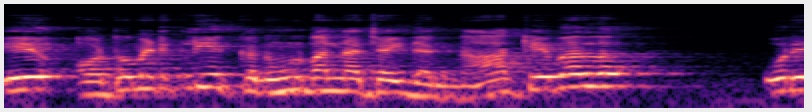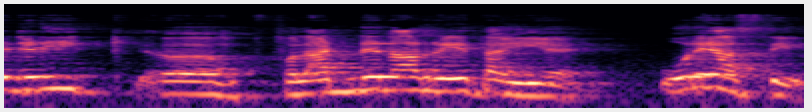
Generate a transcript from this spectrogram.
ਇਹ ਆਟੋਮੈਟਿਕਲੀ ਇੱਕ ਕਾਨੂੰਨ ਬਣਨਾ ਚਾਹੀਦਾ ਨਾ ਕੇਵਲ ਉਹਦੇ ਜਿਹੜੀ ਫਲੱਡ ਦੇ ਨਾਲ ਰੇਤ ਆਈ ਹੈ, ਉਹਦੇ ਵਾਸਤੇ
